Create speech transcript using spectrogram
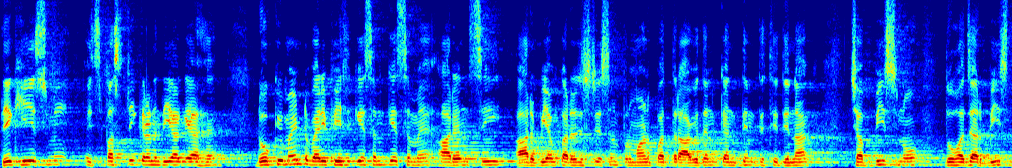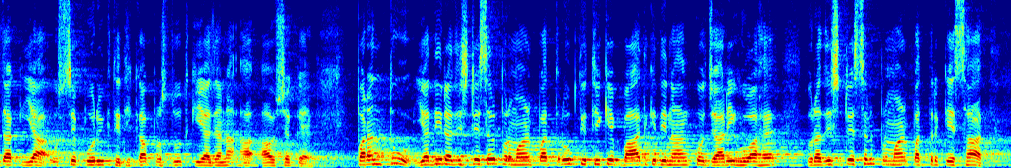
देखिए, इसमें स्पष्टीकरण दिया गया है। डॉक्यूमेंट वेरिफिकेशन के समय आरएनसी आरबीएम का रजिस्ट्रेशन प्रमाण पत्र आवेदन की अंतिम तिथि दिनांक 26 नौ 2020 तक या उससे पूर्व तिथि का प्रस्तुत किया जाना आवश्यक है। परंतु यदि रजिस्ट्रेशन प्रमाण पत्र उक्त तिथि के बाद के दिनांक को जारी हुआ है तो रजिस्ट्रेशन प्रमाण पत्र के साथ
